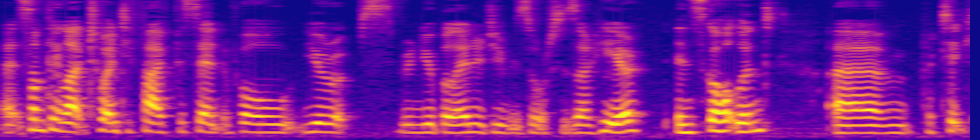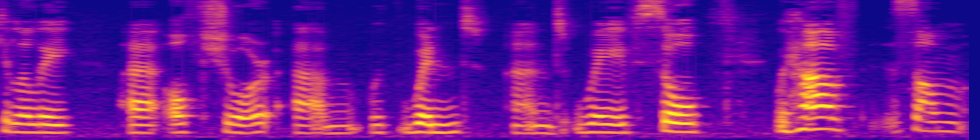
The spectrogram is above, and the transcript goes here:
Uh, something like 25% of all Europe's renewable energy resources are here in Scotland, um, particularly uh, offshore um, with wind and waves. So we have some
